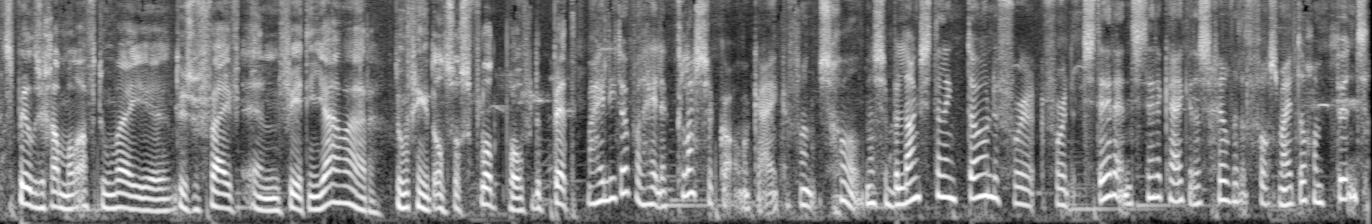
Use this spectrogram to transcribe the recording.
Het speelde zich allemaal af toen wij uh, tussen 5 en 14 jaar waren. Toen ging het ons als vlot boven de pet. Maar hij liet ook wel hele klassen komen kijken van school. En als ze belangstelling toonde voor, voor de sterren en de sterren kijken... dan scheelde dat volgens mij toch een punt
